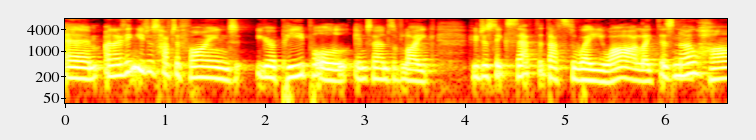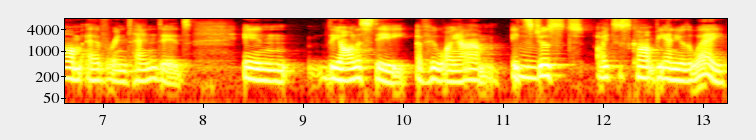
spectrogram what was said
Um, and I think you just have to find your people in terms of like who just accept that that's the way you are. Like, there's no harm ever intended in the honesty of who I am. It's just, I just can't be any other way.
